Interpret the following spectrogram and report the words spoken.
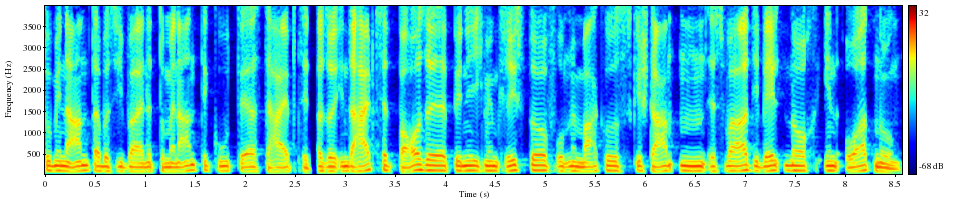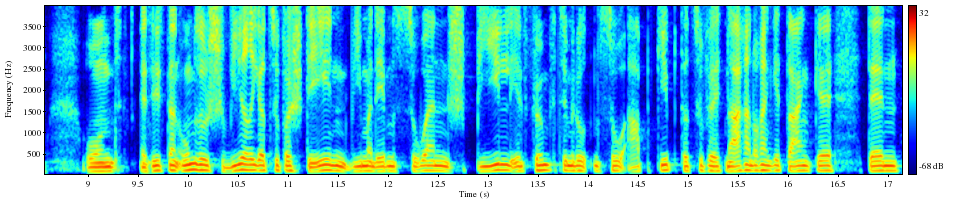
dominant, aber sie war eine dominante, gute erste Halbzeit. Also in der Halbzeitpause bin ich mit Christoph und mit Markus gestanden. Es war die Welt noch in Ordnung. Und es ist dann umso schwieriger zu verstehen, wie man eben so ein Spiel in 15 Minuten so abgibt. Dazu vielleicht nachher noch ein Gedanke, denn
